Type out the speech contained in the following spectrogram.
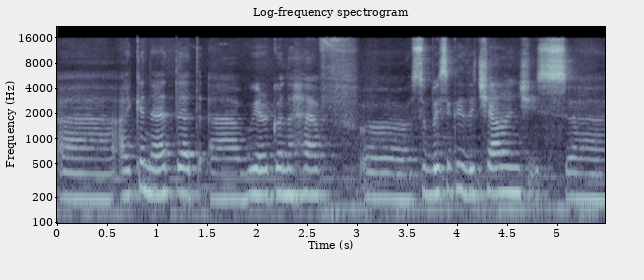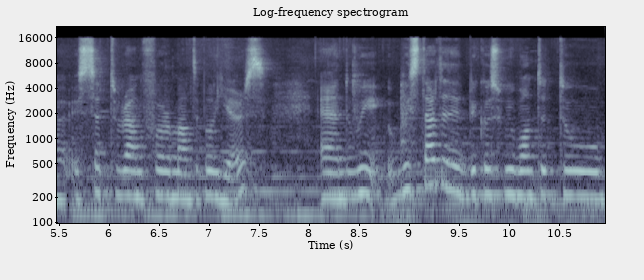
uh, I can add that uh, we are gonna have. Uh, so basically, the challenge is uh, is set to run for multiple years, and we we started it because we wanted to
